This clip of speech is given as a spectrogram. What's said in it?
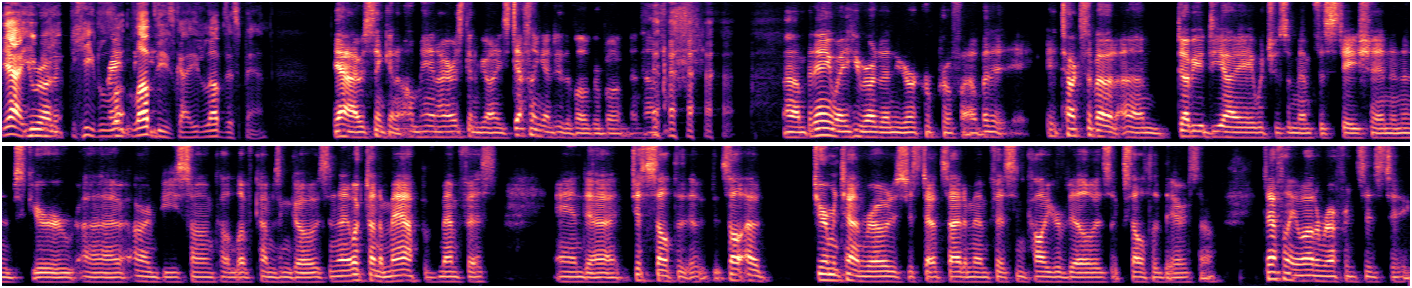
Yeah, He he wrote he, lo- loved these guys. He loved this band. Yeah, I was thinking, oh man, Ira's going to be on. He's definitely going to do the Vulgar Boat. No. um, but anyway, he wrote a New Yorker profile. But it, it talks about um, WDIA, which is a Memphis station, and an obscure uh, R&B song called "Love Comes and Goes." And I looked on a map of Memphis, and uh, just south of it's all out. Germantown Road is just outside of Memphis, and Collierville is like south of there. So definitely a lot of references to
